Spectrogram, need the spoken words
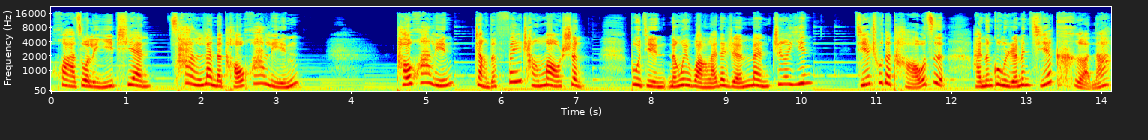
化作了一片灿烂的桃花林，桃花林。长得非常茂盛，不仅能为往来的人们遮阴，结出的桃子还能供人们解渴呢。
